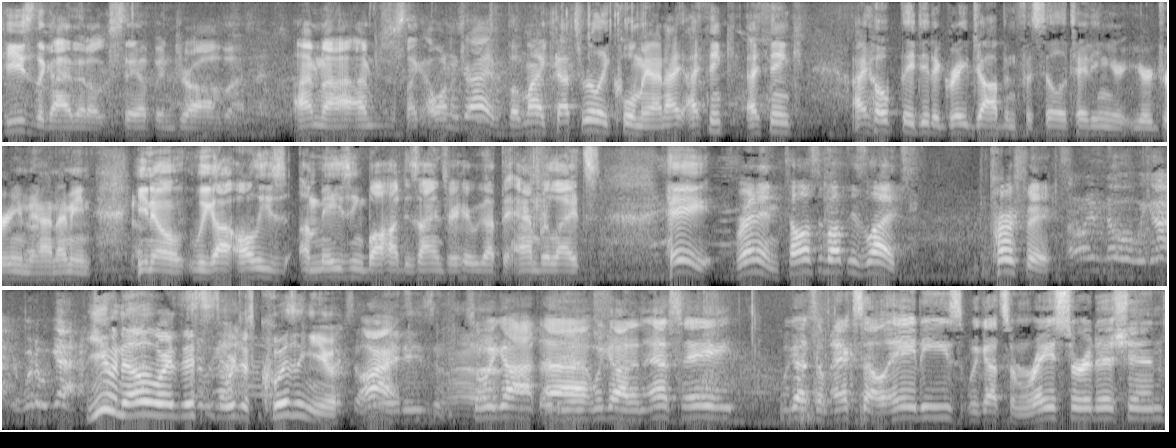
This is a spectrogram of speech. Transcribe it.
He's the guy that'll stay up and draw, but I'm not. I'm just like, I want to drive. But Mike, that's really cool, man. I, I think, I think, I hope they did a great job in facilitating your, your dream, man. I mean, you know, we got all these amazing Baja designs right here. We got the amber lights. Hey, Brennan, tell us about these lights. Perfect. I don't even know what we got here. What do we got? You know where this is. We're just quizzing you. All right. So we got uh, we got an S8, we got some XL80s, we got some Racer Edition.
